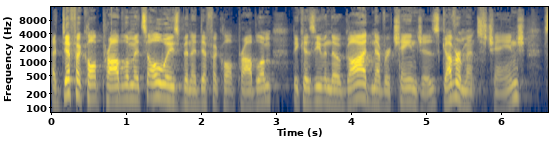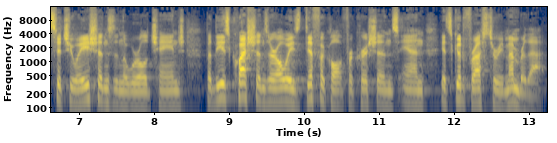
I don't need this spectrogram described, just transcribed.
a difficult problem. It's always been a difficult problem because even though God never changes, governments change, situations in the world change, but these questions are always difficult for Christians, and it's good for us to remember that.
